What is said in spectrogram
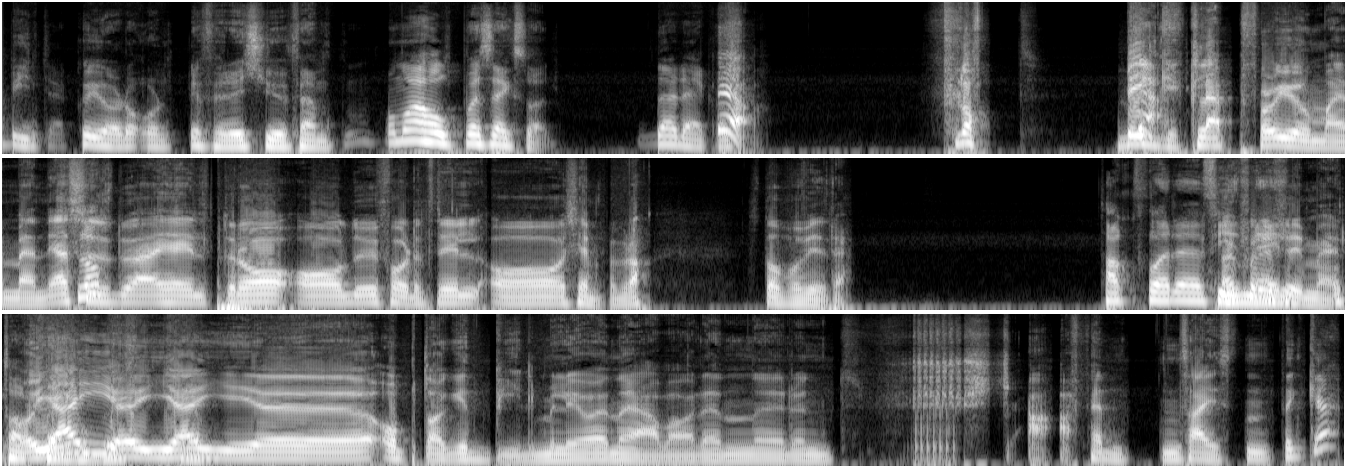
begynte jeg ikke å gjøre det ordentlig før i 2015. Og nå har jeg holdt på i seks år. Det er det jeg kan Ja. Flott. Big clap for you, my man. Jeg syns du er helt rå, og du får det til, og kjempebra. Stå på videre. Takk for uh, fin mail. takk Og for jeg, jeg, eh, oppdaget bilmiljøet når jeg var en rundt ja, 15-16, tenker jeg.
